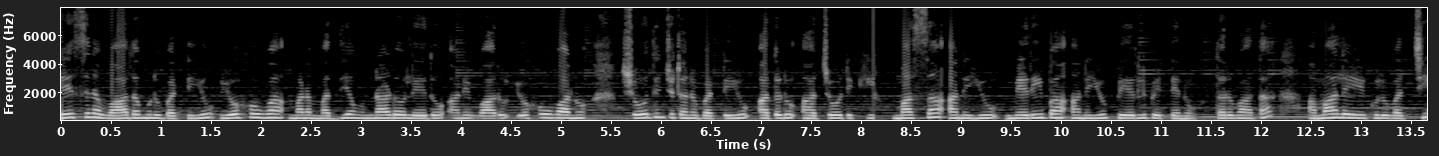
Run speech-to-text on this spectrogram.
చేసిన వాదమును బట్టి యోహోవా మన మధ్య ఉన్నాడో లేదో అని వారు యోహోవాను శోధించుటను బట్టి అతడు ఆ చోటికి మస్సా అనియు మెరీబా అనియు పేర్లు పెట్టెను. తరువాత అమాలేయకులు వచ్చి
